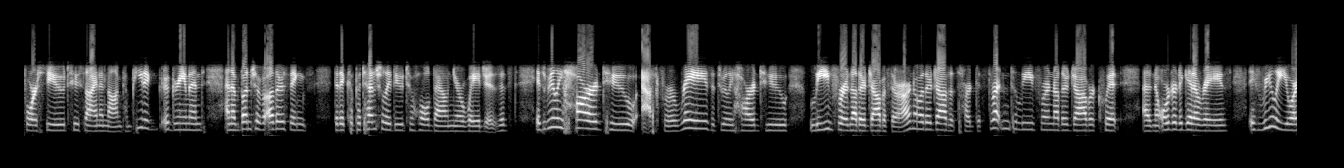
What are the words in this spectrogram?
force you to sign a non compete agreement and a bunch of other things that it could potentially do to hold down your wages. It's it's really hard to ask for a raise. It's really hard to leave for another job if there are no other jobs. It's hard to threaten to leave for another job or quit in order to get a raise if really you are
